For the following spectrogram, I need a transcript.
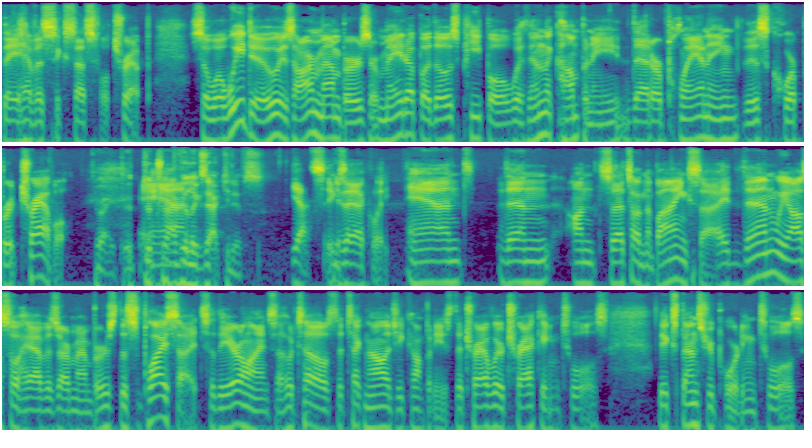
they have a successful trip. So, what we do is our members are made up of those people within the company that are planning this corporate travel. Right, the, the And- travel executives. Yes, exactly. And then on so that's on the buying side. Then we also have as our members the supply side. So the airlines, the hotels, the technology companies, the traveler tracking tools, the expense reporting tools.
